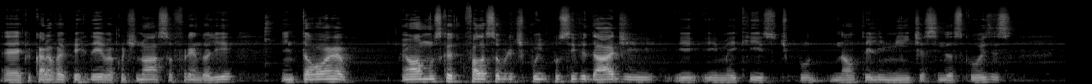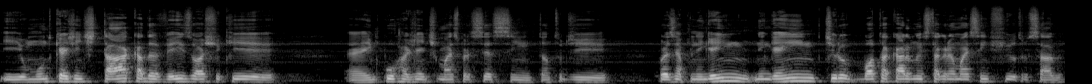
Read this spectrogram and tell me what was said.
é, que o cara vai perder vai continuar sofrendo ali. Então é, é uma música que fala sobre, tipo, impulsividade e, e meio que isso, tipo, não ter limite, assim, das coisas. E o mundo que a gente tá, cada vez, eu acho que é, empurra a gente mais pra ser assim, tanto de... Por exemplo, ninguém, ninguém tira, bota a cara no Instagram mais sem filtro, sabe?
